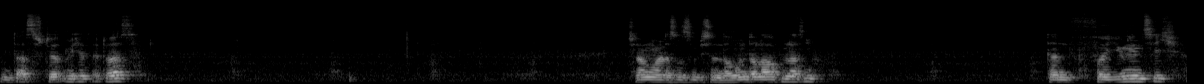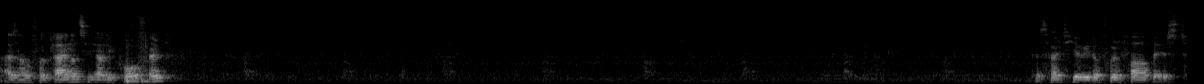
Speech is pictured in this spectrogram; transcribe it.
Und das stört mich jetzt etwas. Schauen wir mal, dass wir es ein bisschen runterlaufen lassen. Dann verjüngen sich, also verkleinern sich auch die Kurven. Dass halt hier wieder voll Farbe ist.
